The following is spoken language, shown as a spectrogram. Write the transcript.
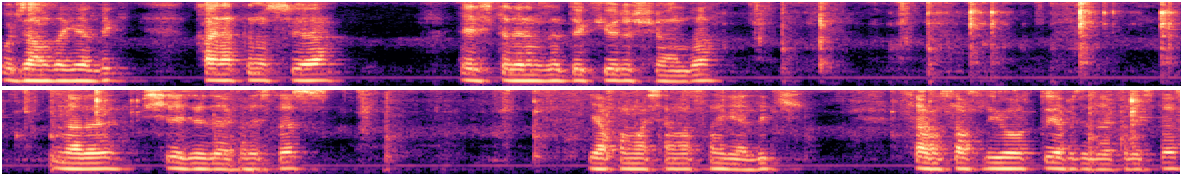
ocağımıza geldik. Kaynattığımız suya eriştelerimizi döküyoruz şu anda. Bunları pişireceğiz arkadaşlar. Yapım aşamasına geldik. Sarımsaklı yoğurtlu yapacağız arkadaşlar.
